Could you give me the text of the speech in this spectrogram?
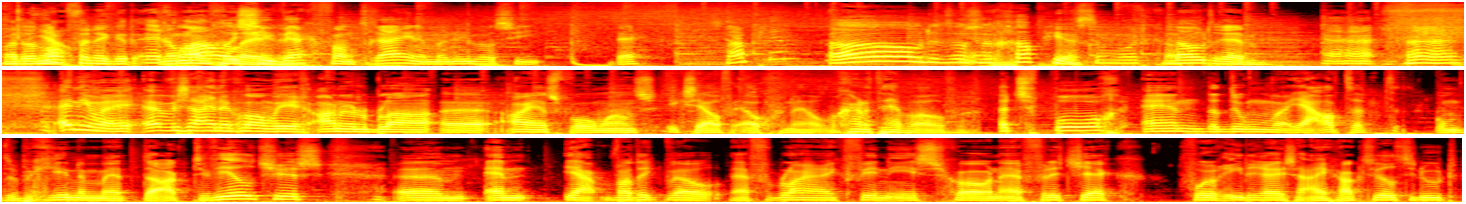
Maar dan Ja. nog vind ik het echt Normaal lang is geleden. hij weg van treinen, maar nu was hij weg. Snap je? Oh, dit was Ja, een grapje. Is een. Noodrem. Anyway, eh, we zijn er gewoon weer. Arno Leblanc, eh Arjan Spoormans, ikzelf, Elk van Hel. We gaan het hebben over het spoor. En dat doen we ja, altijd om te beginnen met de actueeltjes. Ehm, en ja, wat ik wel even belangrijk vind is gewoon even de check voor iedereen zijn eigen actueeltje doet.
